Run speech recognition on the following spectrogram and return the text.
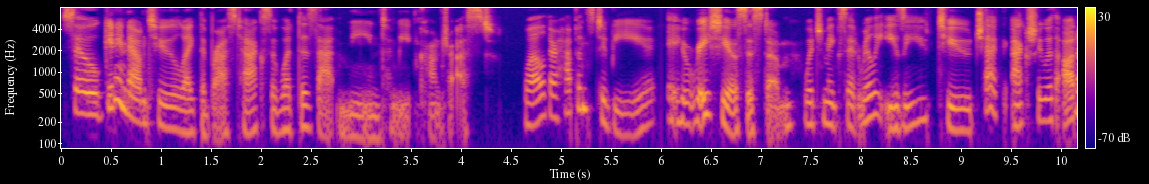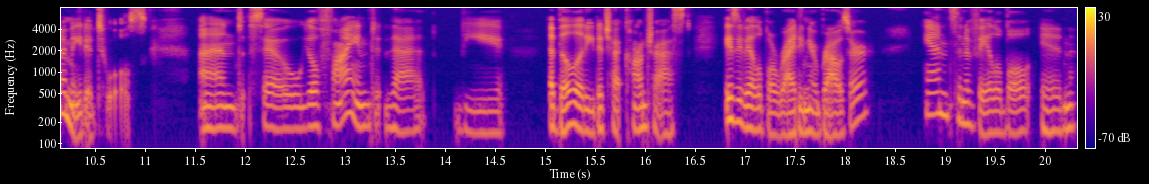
So, getting down to like the brass tacks of what does that mean to meet contrast? Well, there happens to be a ratio system, which makes it really easy to check actually with automated tools. And so you'll find that the ability to check contrast is available right in your browser and it's available in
